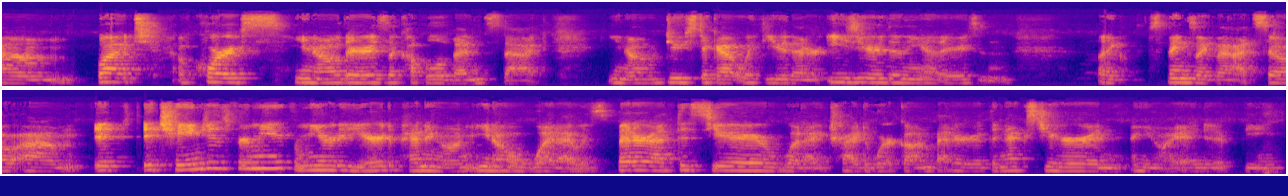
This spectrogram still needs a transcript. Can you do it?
Um, but of course, you know, there is a couple events that you know do stick out with you that are easier than the others, and like things like that. So um, it it changes for me from year to year depending on you know what I was better at this year, what I tried to work on better the next year, and you know I ended up being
